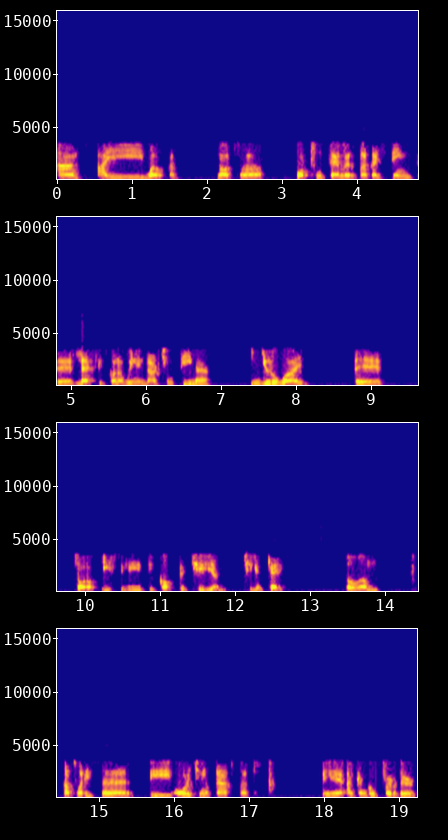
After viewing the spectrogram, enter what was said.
and I, well, I'm not a fortune teller, but I think the left is going to win in Argentina, in Uruguay, uh, sort of easily because the Chilean Chilean case. So um, that's what is uh, the origin of that. But uh, I can go further.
